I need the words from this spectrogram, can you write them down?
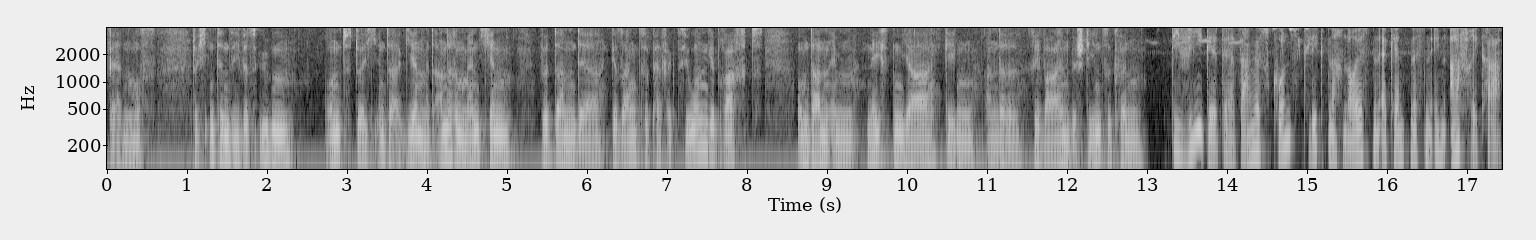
werden muss. Durch intensives Üben und durch Interagieren mit anderen Männchen wird dann der Gesang zur Perfektion gebracht, um dann im nächsten Jahr gegen andere Rivalen bestehen zu können. Die Wiege der Sangeskunst liegt nach neuesten Erkenntnissen in Afrika,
